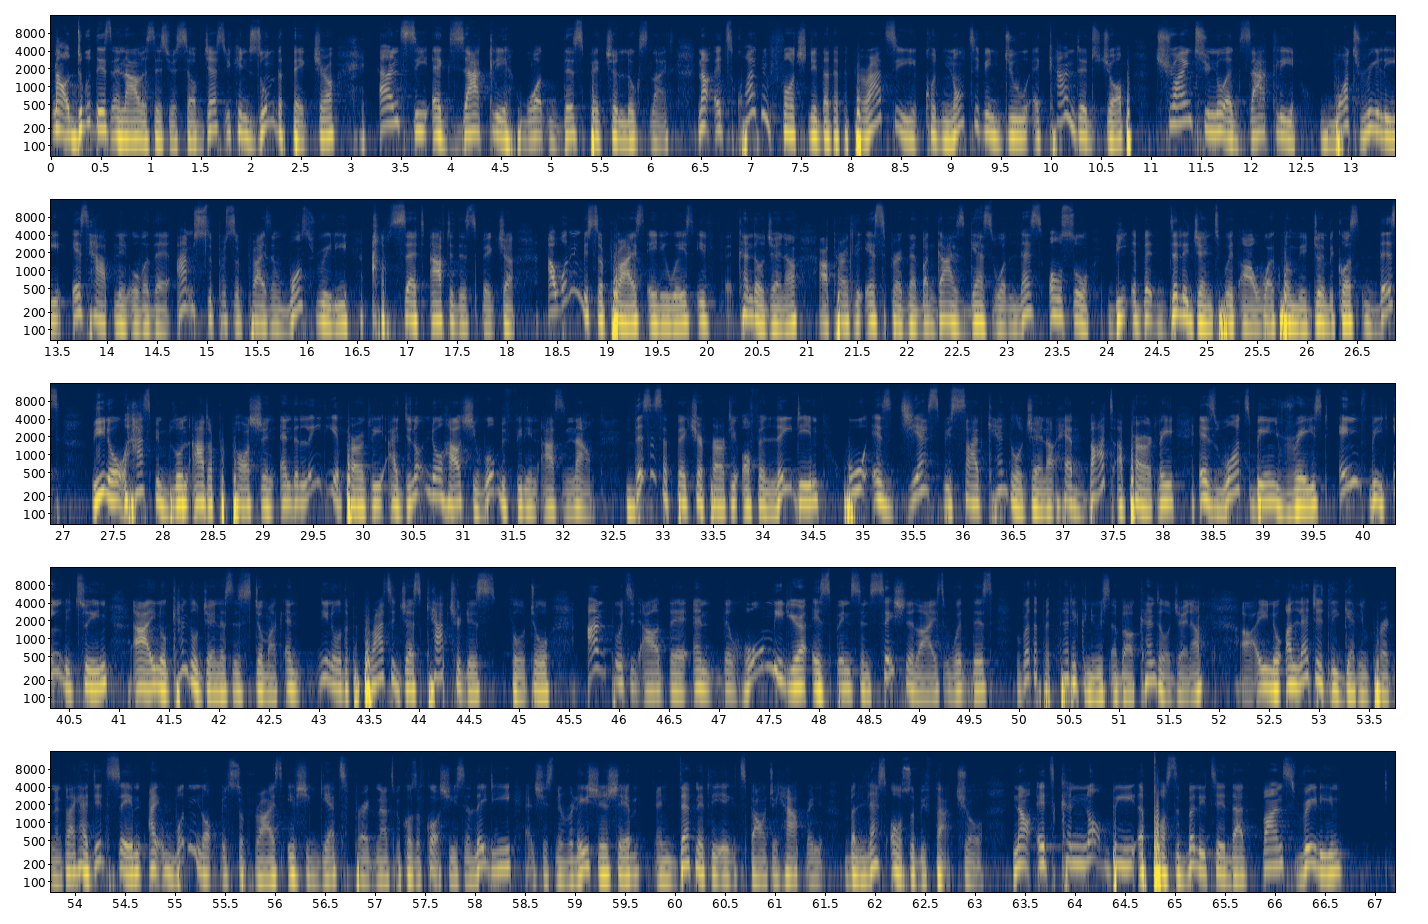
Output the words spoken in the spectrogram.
Now do this analysis yourself. Just you can zoom the picture and see exactly what this picture looks like. Now it's quite unfortunate that the paparazzi could not even do a candid job trying to know exactly what really is happening over there. I'm super surprised and was really upset after this picture. I wouldn't be surprised anyways if Kendall Jenner apparently is pregnant. But guys, guess what? Let's also be a bit diligent with our work when we're doing because this, you know, has been blown out of proportion. And the lady apparently, I do not know how she will be feeling as now. This is a picture apparently of a lady who is just beside Kendall Jenner. Her butt apparently is what's being raised in, in between, uh, you know, Kendall Jenner's stomach. And, you know, the paparazzi just captured this photo and put it out there. And the whole media is being sensationalized with this rather pathetic news about Kendall Jenner, uh, you know, allegedly getting pregnant. Like I did say, I would not be surprised if she gets pregnant because, of course, she's a lady and she's in a relationship and definitely it's bound to happen. But let's also be factual. Now, it cannot be a possibility that fans really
